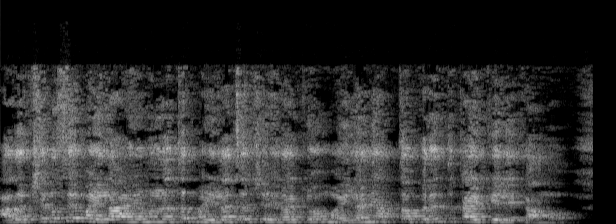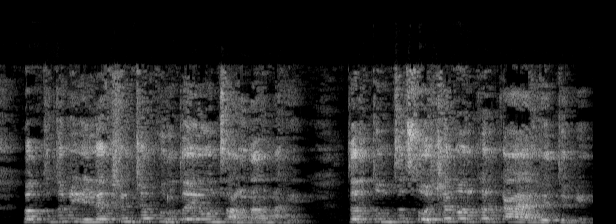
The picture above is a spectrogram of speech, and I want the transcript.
आरक्षणच हे महिला आहे म्हणलं तर महिलाचा चेहरा किंवा महिलांनी आतापर्यंत काय केले कामं? फक्त तुम्ही इलेक्शनच्या पुरतं येऊन चालणार नाही. तर तुमचं सोशल वर्कर काय आहे तुम्ही?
